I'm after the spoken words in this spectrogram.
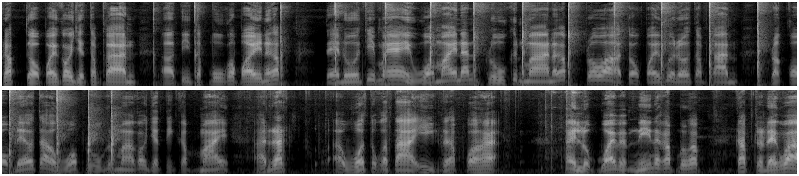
ครับต่อไปก็จะทำการตีตะปูเข้าไปนะครับ แต่โดยที่ไม่ให้หัวไม้นั้นโผล่ขึ้นมานะครับ เพราะว่าต่อไปเมื่อเราทำการประกอบแล้วถ้าหัวโผล่ขึ้นมาก็จะติดกับไม้รัดหัวตุ๊กตาอีกนะครับก็ให้ให้หลบไว้แบบนี้นะครับครับครับแสดงว่า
